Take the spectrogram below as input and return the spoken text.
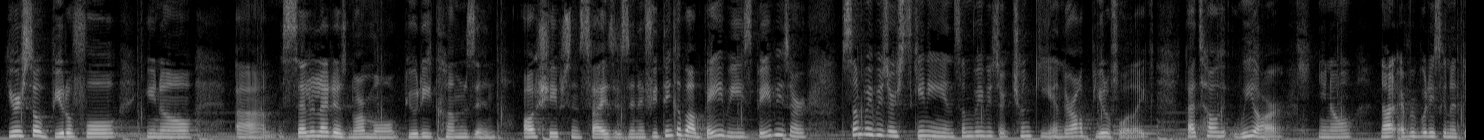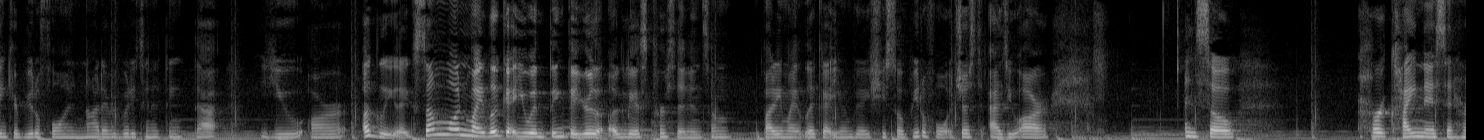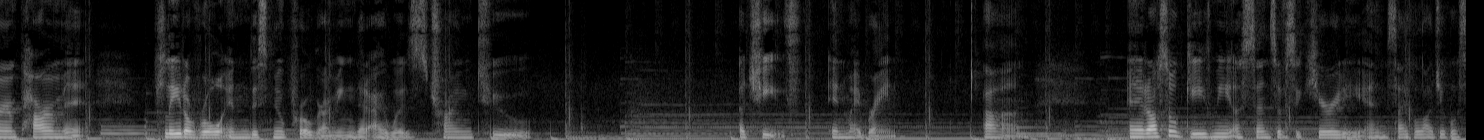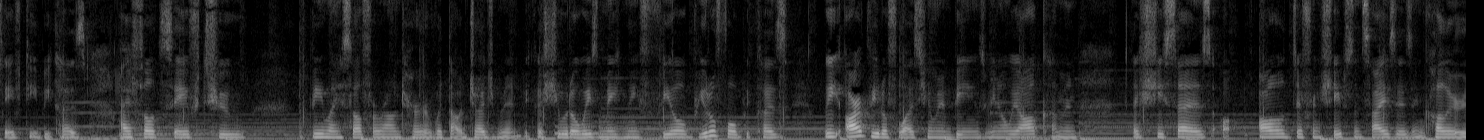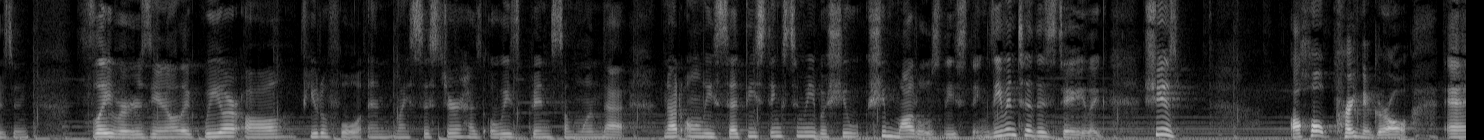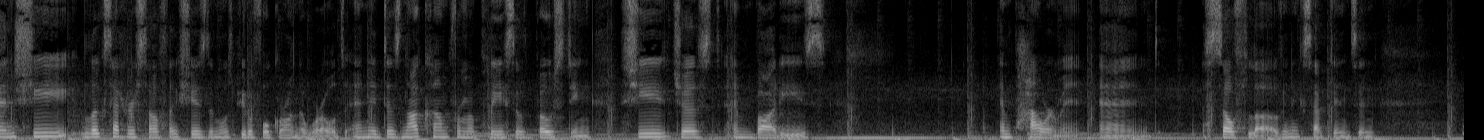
you're so beautiful, you know um, cellulite is normal. Beauty comes in all shapes and sizes. And if you think about babies, babies are some babies are skinny and some babies are chunky and they're all beautiful. Like that's how we are. You know, not everybody's gonna think you're beautiful, and not everybody's gonna think that you are ugly. Like someone might look at you and think that you're the ugliest person, and somebody might look at you and be like, "She's so beautiful, just as you are." And so, her kindness and her empowerment played a role in this new programming that I was trying to achieve in my brain. Um, and it also gave me a sense of security and psychological safety because I felt safe to be myself around her without judgment because she would always make me feel beautiful because we are beautiful as human beings. We know we all come in, like she says, all different shapes and sizes and colors and flavors, you know, like we are all beautiful. And my sister has always been someone that not only said these things to me, but she she models these things. Even to this day, like she is a whole pregnant girl and she looks at herself like she is the most beautiful girl in the world and it does not come from a place of boasting she just embodies empowerment and self-love and acceptance and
